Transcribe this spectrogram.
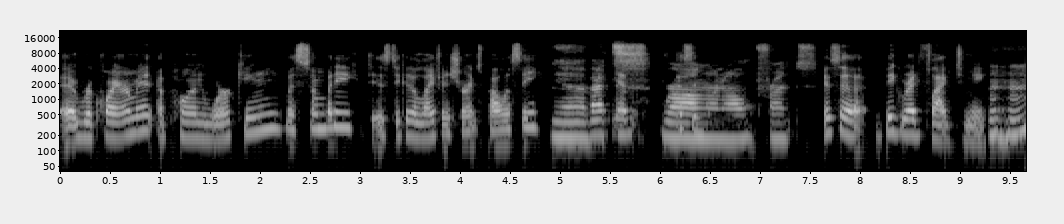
a requirement upon working with somebody is to get a life insurance policy. Yeah, that's that's wrong on all fronts. It's a big red flag to me. hmm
